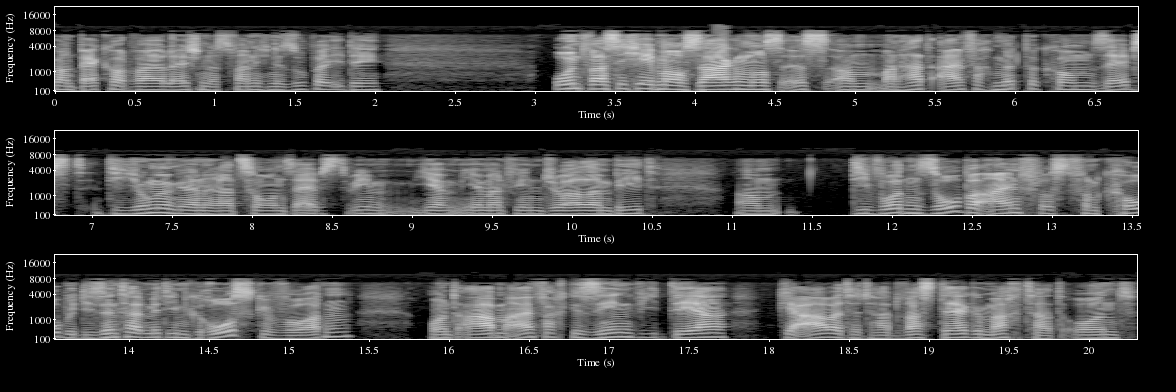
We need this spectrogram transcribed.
und Backcourt Violation, das fand ich eine super Idee. Und was ich eben auch sagen muss, ist, ähm, man hat einfach mitbekommen, selbst die junge Generation, selbst wie jemand wie ein Joel Embiid, ähm, die wurden so beeinflusst von Kobe, die sind halt mit ihm groß geworden und haben einfach gesehen, wie der gearbeitet hat, was der gemacht hat. Und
